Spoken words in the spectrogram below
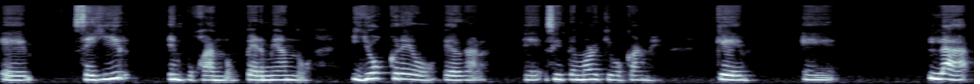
eh, seguir empujando, permeando. Y yo creo, Edgar, eh, sin temor a equivocarme, que eh, la,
